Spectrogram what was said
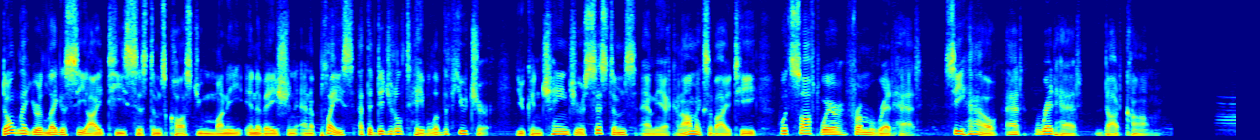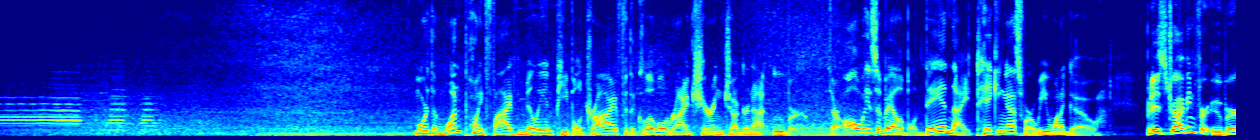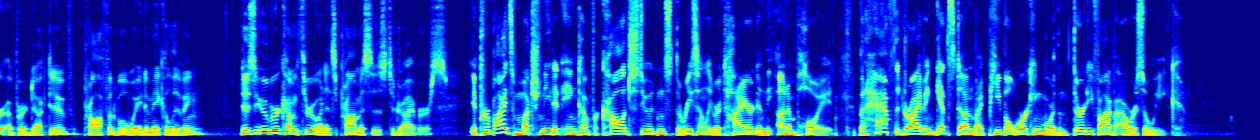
Don't let your legacy IT systems cost you money, innovation, and a place at the digital table of the future. You can change your systems and the economics of IT with software from Red Hat. See how at redhat.com. More than 1.5 million people drive for the global ride sharing juggernaut Uber. They're always available day and night, taking us where we want to go. But is driving for Uber a productive, profitable way to make a living? Does Uber come through on its promises to drivers? It provides much needed income for college students, the recently retired, and the unemployed, but half the driving gets done by people working more than 35 hours a week.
